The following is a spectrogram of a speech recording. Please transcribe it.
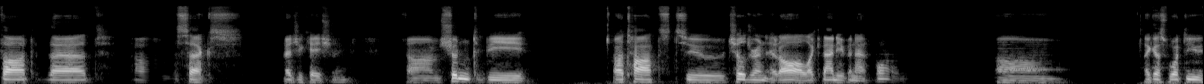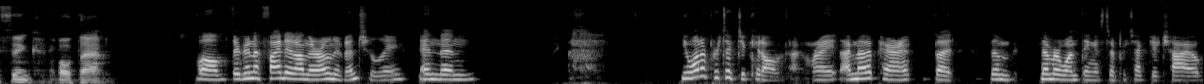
thought that um, sex education um, shouldn't be uh, taught to children at all, like not even at home, um, I guess what do you think about that? Well, they're gonna find it on their own eventually, and then you want to protect your kid all the time, right? I'm not a parent, but the number one thing is to protect your child.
